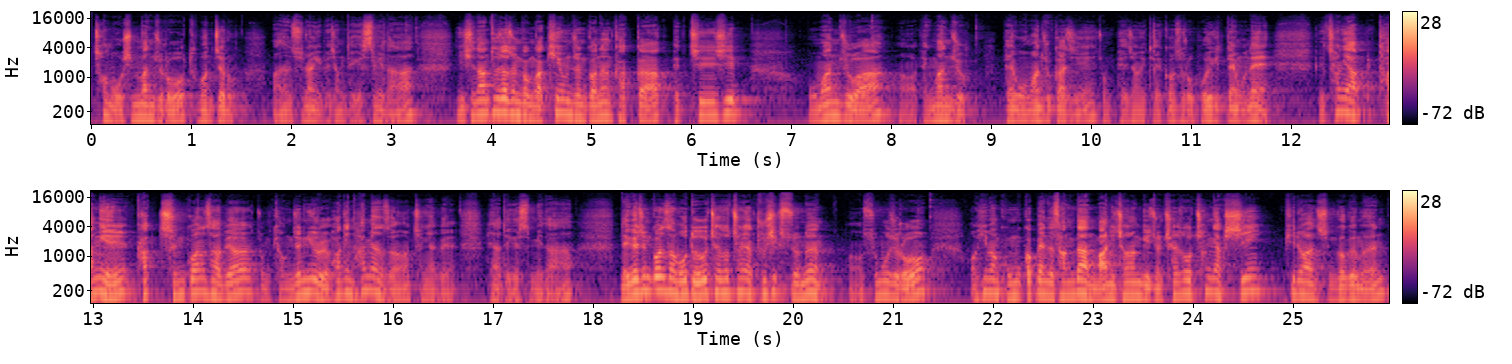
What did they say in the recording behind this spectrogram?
1050만 주로 두 번째로 많은 수량이 배정되겠습니다. 이 신한투자증권과 키움증권은 각각 175만 주와 어, 100만 주, 105만 주까지 좀 배정이 될 것으로 보이기 때문에 이 청약 당일 각 증권사별 좀 경쟁률을 확인하면서 청약을 해야 되겠습니다. 4개 증권사 모두 최소 청약 주식 수는 어, 20주로 어, 희망 공모가 밴드 상단 12,000원 기준 최소 청약 시 필요한 증거금은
